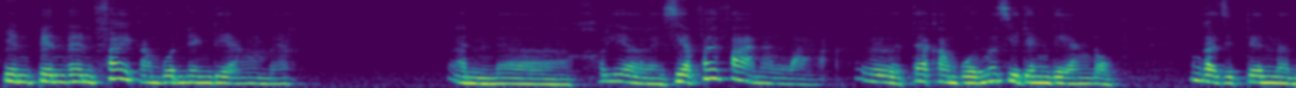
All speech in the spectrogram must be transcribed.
เป็นเป็นเป็นไฟข้างบนแดงๆไหมอันเอ่อเขาเรียกอะไร เสียบไฟฟ้านั่นละเออ แต่ข้างบนมันสีแดงๆดอก มันก็สิเป็นนั่น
